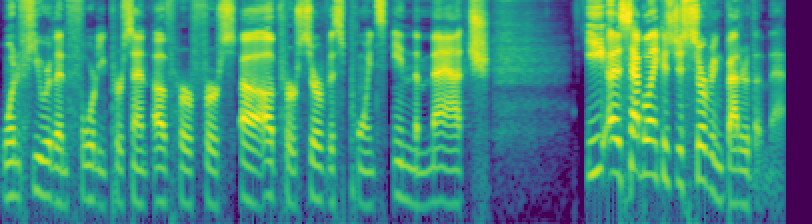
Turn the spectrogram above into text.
won fewer than 40% of her first uh, of her service points in the match. E, uh, is just serving better than that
